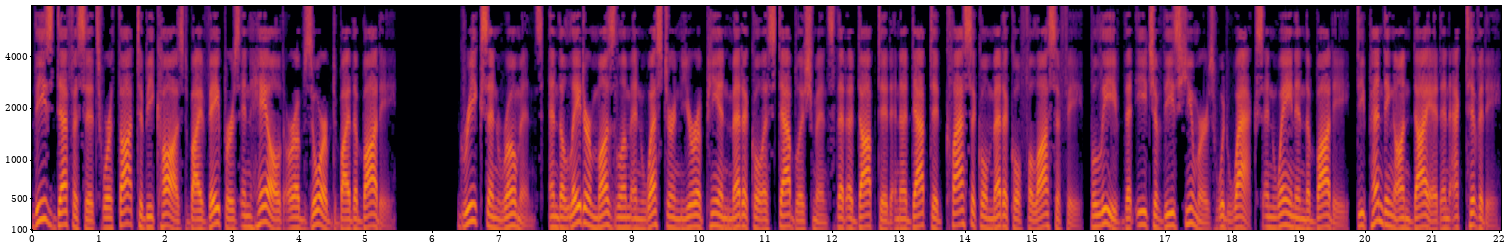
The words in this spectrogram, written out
These deficits were thought to be caused by vapors inhaled or absorbed by the body. Greeks and Romans, and the later Muslim and Western European medical establishments that adopted and adapted classical medical philosophy, believed that each of these humors would wax and wane in the body, depending on diet and activity.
